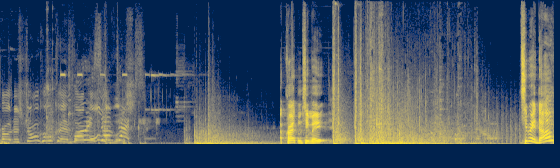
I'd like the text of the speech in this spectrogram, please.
Bro, the stronghold can involve all of us. I cracked him, teammate. Teammate die?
